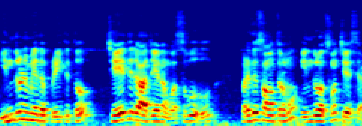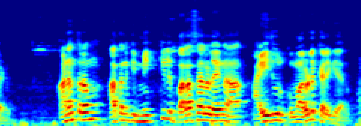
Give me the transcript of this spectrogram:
ఇంద్రుని మీద ప్రీతితో చేది రాజైన వసువు ప్రతి సంవత్సరము ఇంద్రోత్సవం చేశాడు. అనంతరం అతనికి మిక్కిలి బలశాలులైన ఐదుగురు కుమారులు కలిగారు.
